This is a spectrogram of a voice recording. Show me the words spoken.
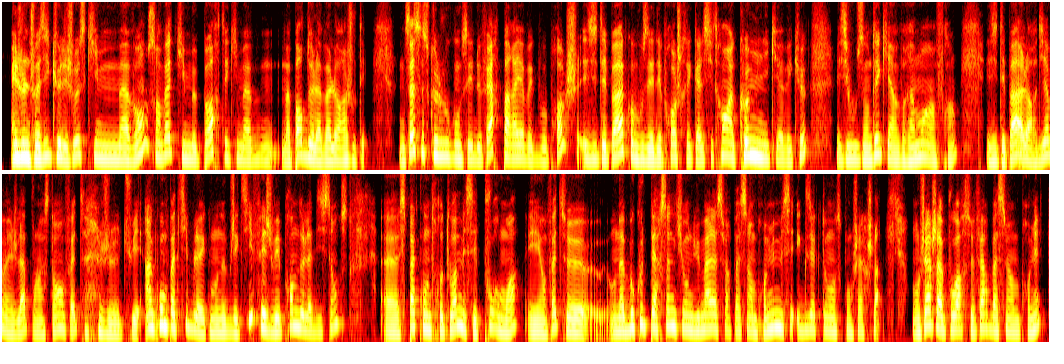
Et je ne choisis que les choses qui m'avancent, en fait, qui me portent et qui m'apportent de la valeur ajoutée. Donc ça, c'est ce que je vous conseille de faire. Pareil avec vos proches. N'hésitez pas, quand vous avez des proches récalcitrants, à communiquer avec eux. Mais si vous sentez qu'il y a vraiment un frein, n'hésitez pas à leur dire, mais là, pour l'instant, en fait, tu es incompatible avec mon objectif et je vais prendre de la distance. Euh, c'est pas contre toi, mais c'est pour moi. Et en fait, euh, on a beaucoup de personnes qui ont du mal à se faire passer en premier, mais c'est exactement ce qu'on cherche là. On cherche à pouvoir se faire passer en premier.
